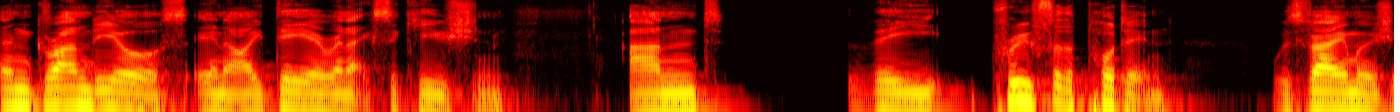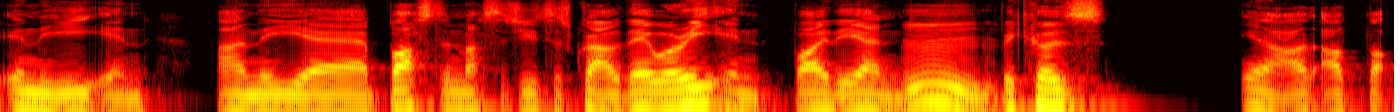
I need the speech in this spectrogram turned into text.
and grandiose in idea and execution, and the proof of the pudding was very much in the eating. And the uh, Boston, Massachusetts crowd, they were eating by the end because you know, I- I'll not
